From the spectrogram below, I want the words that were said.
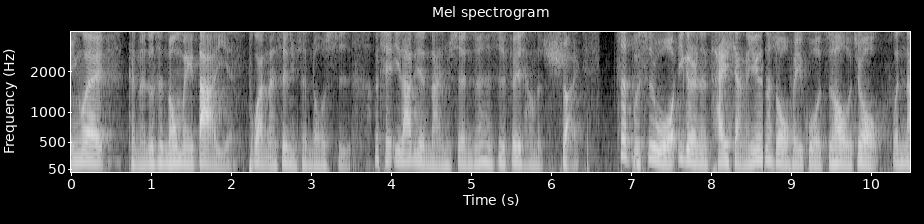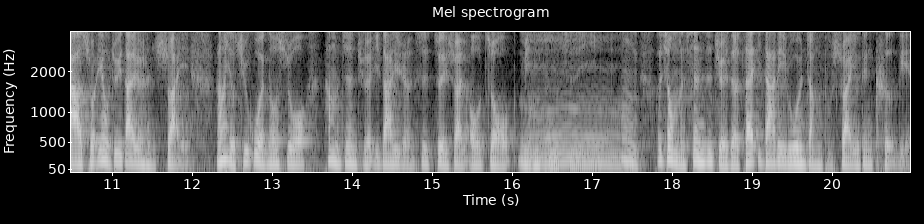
因为可能就是浓眉大眼，不管男生女生都是，而且意大利的男生真的是非常的帅。这不是我一个人的猜想，因为那时候我回国之后，我就问大家说：“哎，我觉得意大利人很帅耶。”然后有去过人都说，他们真的觉得意大利人是最帅的欧洲民族之一。嗯，嗯，而且我们甚至觉得，在意大利，如果你长得不帅，有点可怜，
